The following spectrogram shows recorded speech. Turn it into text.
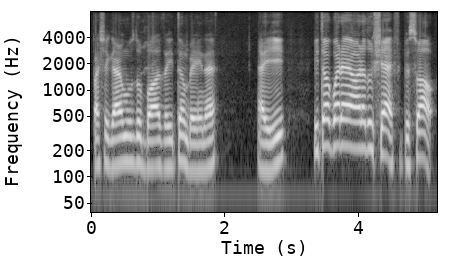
para chegarmos no boss aí também, né? Aí. Então agora é a hora do chefe, pessoal.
